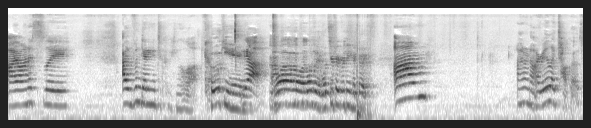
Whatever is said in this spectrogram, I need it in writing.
I honestly, I've been getting into cooking a lot. so- Cooking. Yeah. Whoa, I love it. What's your favorite thing to cook? Um, I don't know. I really like tacos.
